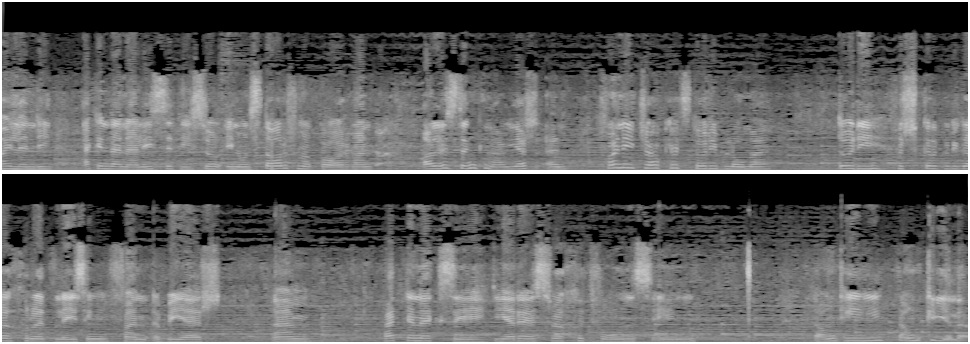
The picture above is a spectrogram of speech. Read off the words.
Hi Lindy, ek en Danelli sit hierso en ons staar vir mekaar want alles dink nou eers in van die chocolates tot die blomme tot die verskriklike groot blessing van 'n beers. Ehm um, wat kan ek sê? Die Here is so goed vir ons en dankie, dankie julle.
